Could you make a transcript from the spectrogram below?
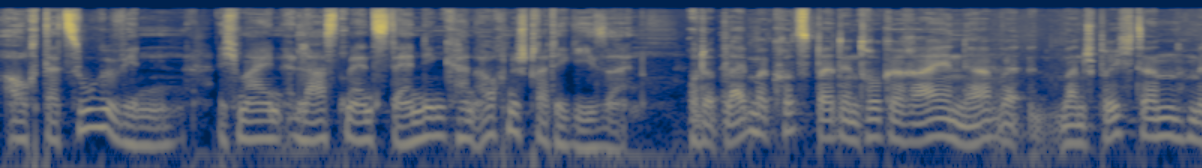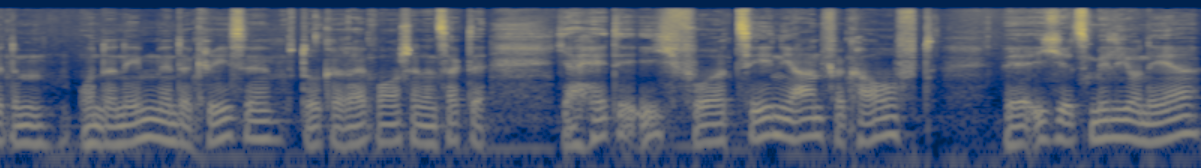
auch dazu gewinnen. Ich meine, Last Man Standing kann auch eine Strategie sein. Oder bleiben wir kurz bei den Druckereien. Ja. Man spricht dann mit einem Unternehmen in der Krise, Druckereibranche, dann sagt er, ja, hätte ich vor zehn Jahren verkauft, wäre ich jetzt Millionär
